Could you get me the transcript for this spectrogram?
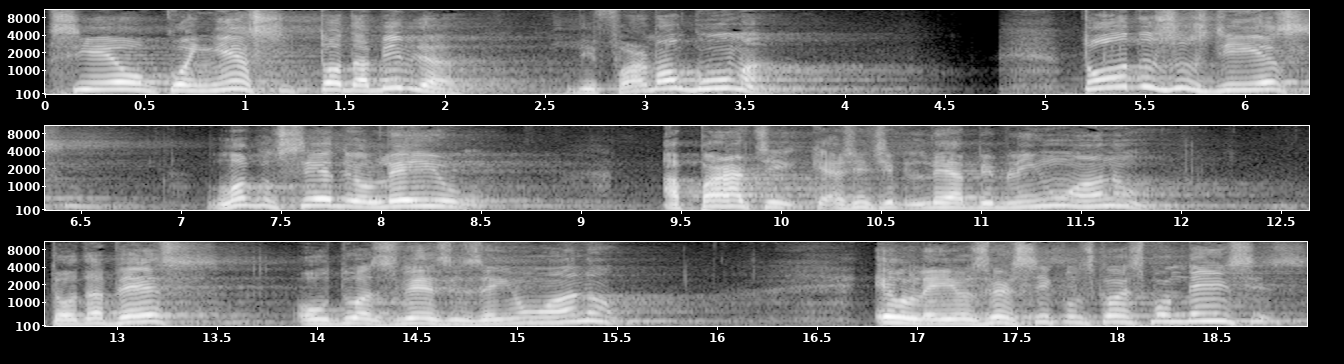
se eu conheço toda a Bíblia, de forma alguma. Todos os dias Logo cedo eu leio a parte que a gente lê a Bíblia em um ano, toda vez, ou duas vezes em um ano. Eu leio os versículos correspondentes,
